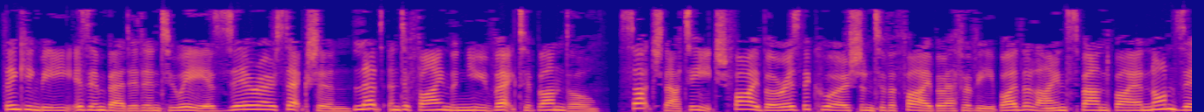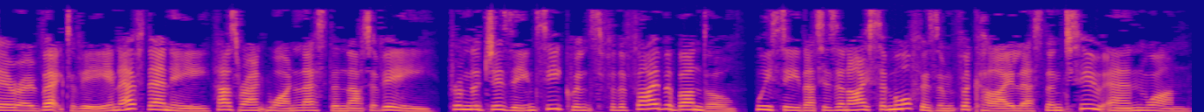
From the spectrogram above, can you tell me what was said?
Thinking B is embedded into E as zero section, let and define the new vector bundle such that each fiber is the quotient of a fiber f of E by the line spanned by a non-zero vector V in F then E has rank 1 less than that of E. From the Gysin sequence for the fiber bundle, we see that is an isomorphism for chi less than 2n1.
